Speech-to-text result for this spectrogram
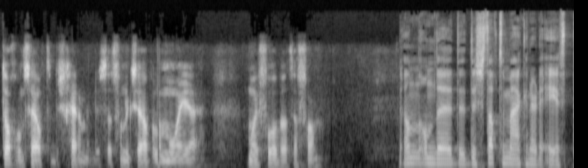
toch onszelf te beschermen. Dus dat vond ik zelf wel een mooi, mooi voorbeeld daarvan. Dan om de, de, stap te maken naar de EFP.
